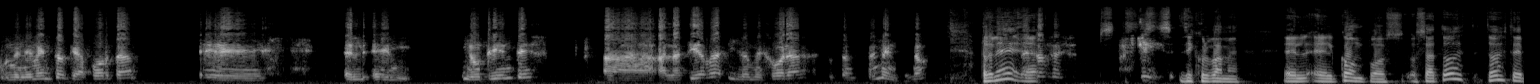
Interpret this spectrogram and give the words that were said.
un elemento que aporta eh, el, nutrientes a, la tierra y lo mejora sustancialmente, ¿no? René, eh, Entonces, sí. discúlpame el, el compost, o sea, todo este, todo este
